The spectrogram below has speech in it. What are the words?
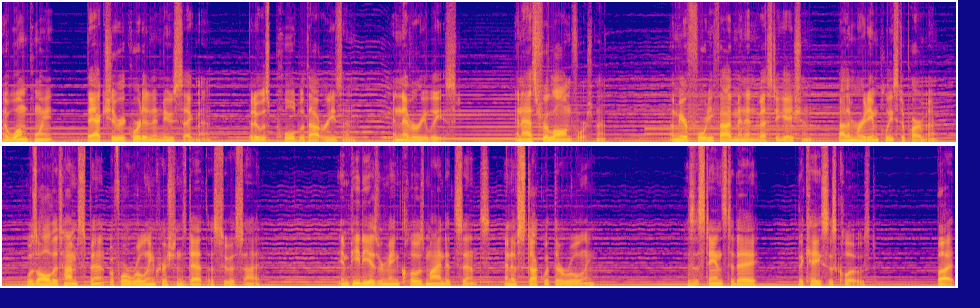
At one point, they actually recorded a news segment, but it was pulled without reason and never released. And as for law enforcement, a mere 45 minute investigation by the Meridian Police Department was all the time spent before ruling Christian's death a suicide. MPD has remained closed minded since and have stuck with their ruling. As it stands today, the case is closed. But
